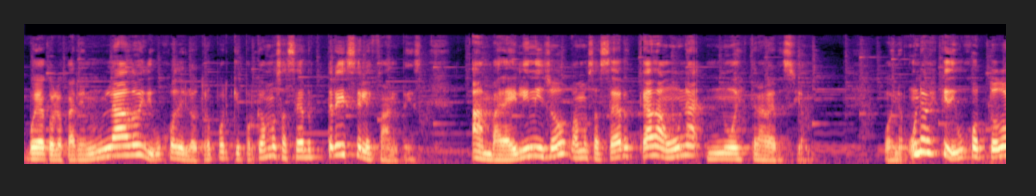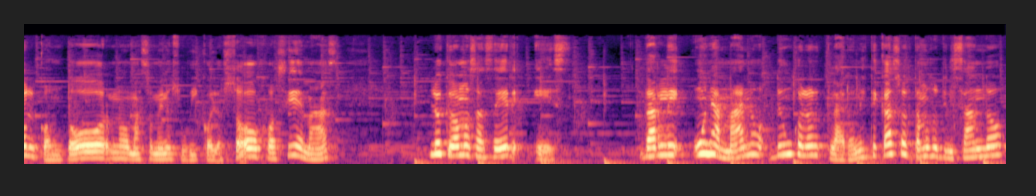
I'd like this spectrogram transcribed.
Voy a colocar en un lado y dibujo del otro. ¿Por qué? Porque vamos a hacer tres elefantes. Ámbar, Aileen y yo vamos a hacer cada una nuestra versión. Bueno, una vez que dibujo todo el contorno, más o menos ubico los ojos y demás, lo que vamos a hacer es darle una mano de un color claro. En este caso estamos utilizando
